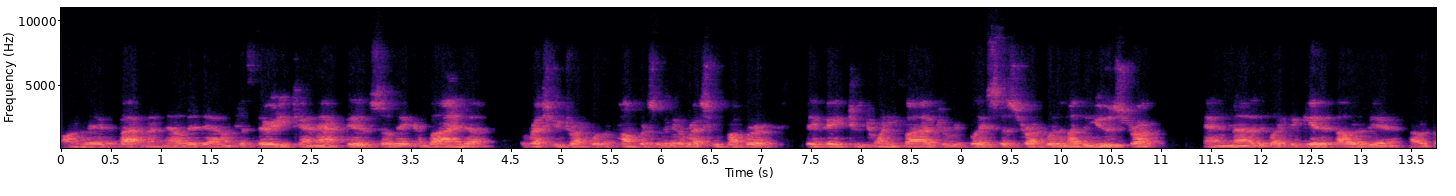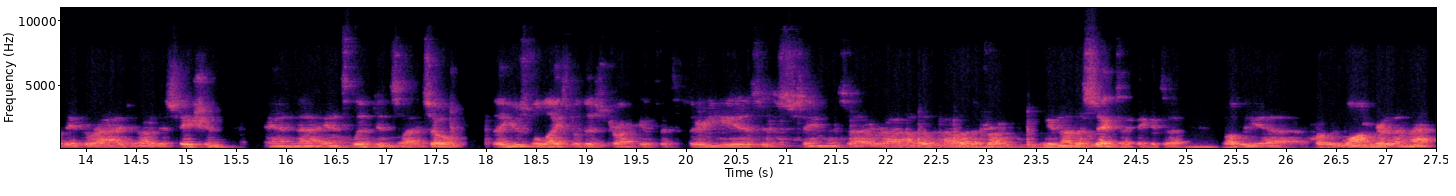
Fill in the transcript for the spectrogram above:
on their department, now they're down to 30, 10 active, so they combined a a rescue truck with a pumper, so they got a rescue pumper. They paid two twenty-five to replace this truck with another used truck. And, uh, they'd like to get it out of their, out of their garage or out of their station and, uh, and it's lived inside. So the useful life for this truck, if it's thirty years, is same as our, uh, other, our other truck. We have another six, I think it's a, probably, uh, probably longer than that.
